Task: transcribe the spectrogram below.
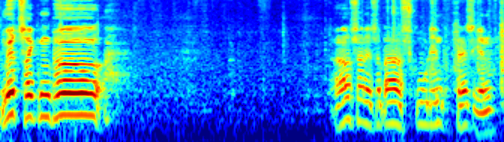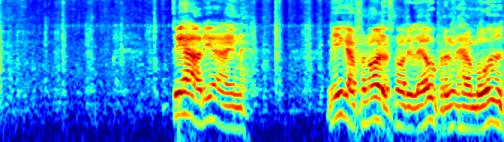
møtrikken på. Og så er det så bare at skrue det ind på plads igen. Det her, det er en mega fornøjelse, når det er lavet på den her måde.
